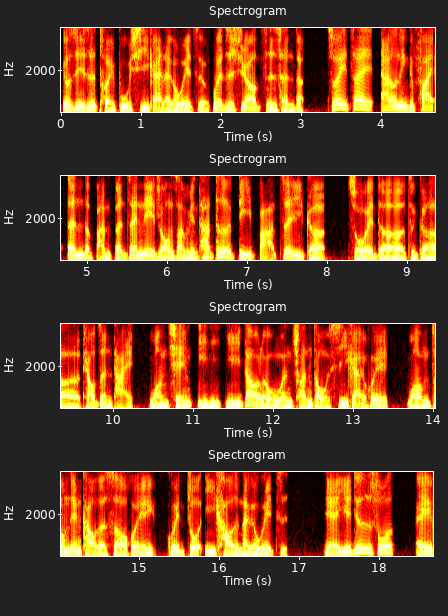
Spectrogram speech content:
尤其是腿部、膝盖那个位置，会是需要支撑的。所以在 Ioniq 5N 的版本，在内装上面，它特地把这一个所谓的这个调整台往前移，移到了我们传统膝盖会往中间靠的时候会会做依靠的那个位置。也也就是说，诶，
